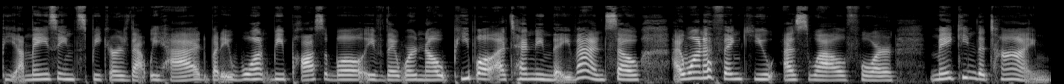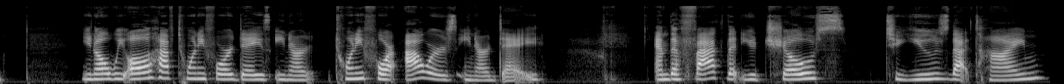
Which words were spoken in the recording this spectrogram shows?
the amazing speakers that we had, but it won't be possible if there were no people attending the event. So I want to thank you as well for making the time. You know, we all have 24 days in our 24 hours in our day. And the fact that you chose to use that time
